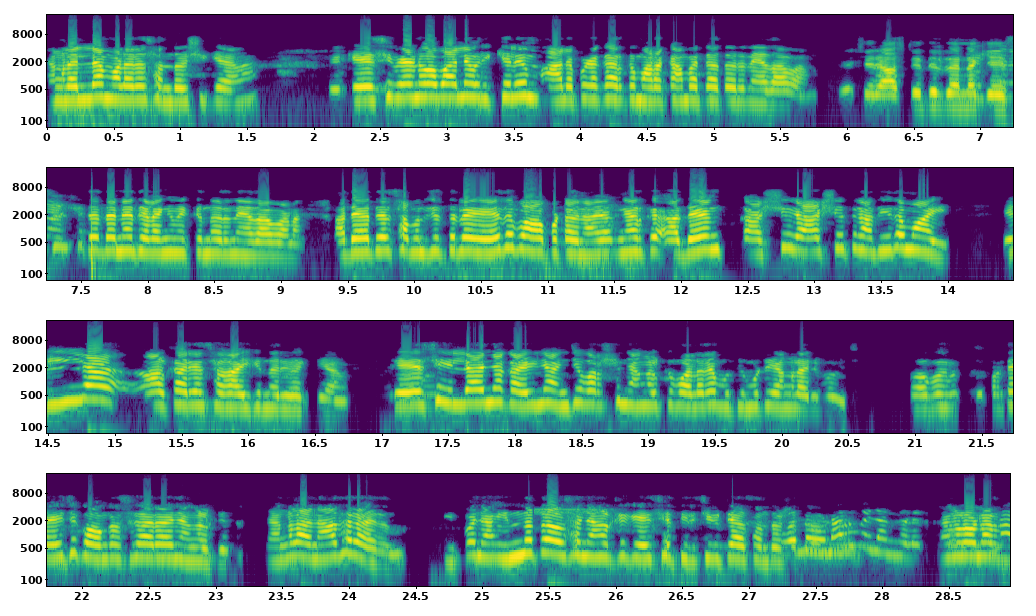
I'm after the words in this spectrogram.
ഞങ്ങളെല്ലാം വളരെ സന്തോഷിക്കുകയാണ്. കെ സി വേണുഗോപാലിനെ ഒരിക്കലും ആലപ്പുഴക്കാർക്ക് മറക്കാൻ പറ്റാത്ത ഒരു നേതാവാണ്. രാഷ്ട്രീയത്തിൽ തന്നെ കെ സി തന്നെ തിളങ്ങി നിൽക്കുന്ന ഒരു നേതാവാണ്. അദ്ദേഹത്തെ സംബന്ധിച്ചിടത്തോളം ഏത് പാവപ്പെട്ടവനും ഞങ്ങൾക്ക് അദ്ദേഹം കക്ഷി രാഷ്ട്രീയത്തിന് അതീതമായി എല്ലാ ആൾക്കാരെയും സഹായിക്കുന്ന ഒരു വ്യക്തിയാണ്. കെ സി ഇല്ലാഞ്ഞ കഴിഞ്ഞ അഞ്ചു വർഷം ഞങ്ങൾക്ക് വളരെ ബുദ്ധിമുട്ട് ഞങ്ങൾ അനുഭവിച്ചു. അപ്പൊ പ്രത്യേകിച്ച് കോൺഗ്രസ്സുകാരായ ഞങ്ങൾക്ക്. ഞങ്ങൾ അനാഥരായിരുന്നു. ഇപ്പൊ ഇന്നത്തെ ദിവസം ഞങ്ങൾക്ക് കെ സിയെ തിരിച്ചു കിട്ടിയ സന്തോഷം. ഞങ്ങൾ ഉണർന്നു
